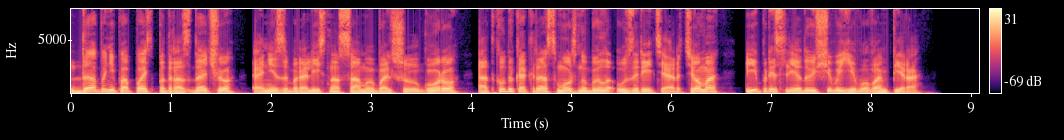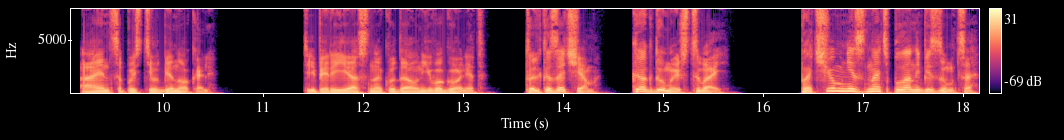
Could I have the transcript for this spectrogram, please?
Дабы не попасть под раздачу, они забрались на самую большую гору, откуда как раз можно было узреть и Артема, и преследующего его вампира. Айнц опустил бинокль. Теперь ясно, куда он его гонит. Только зачем? Как думаешь, Цвай?» «Почем мне знать планы безумца?»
